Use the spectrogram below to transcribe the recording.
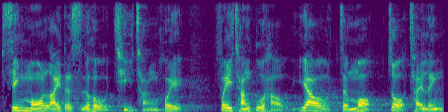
心魔来的时候，气场会非常不好。要怎么做才能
